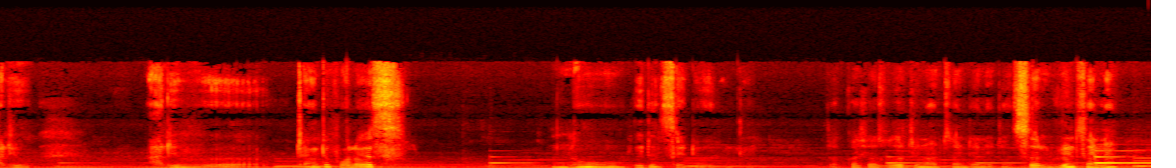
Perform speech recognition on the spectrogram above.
Are you are you uh, trying to follow us? No, we didn't send you anything. Prakash also did not send anything. Sir, you didn't send, huh?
